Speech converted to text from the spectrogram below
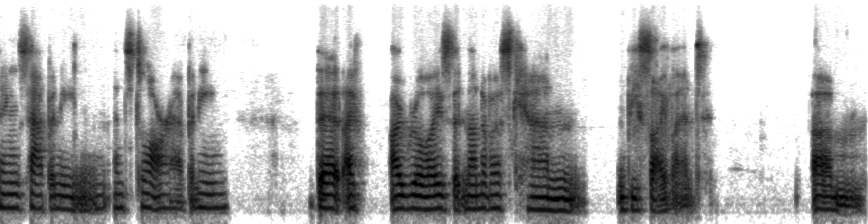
things happening and still are happening that I I realized that none of us can be silent. Um,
